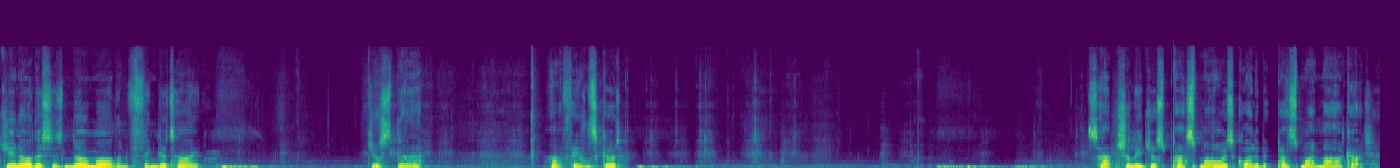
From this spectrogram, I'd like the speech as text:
Do you know this is no more than finger tight? Just there. That feels good. Actually just past my, oh it's quite a bit past my mark actually.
